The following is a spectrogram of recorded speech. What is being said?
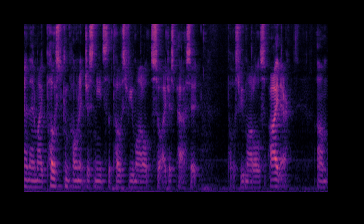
And then my post component just needs the post view model, so I just pass it post view models I there. Um,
